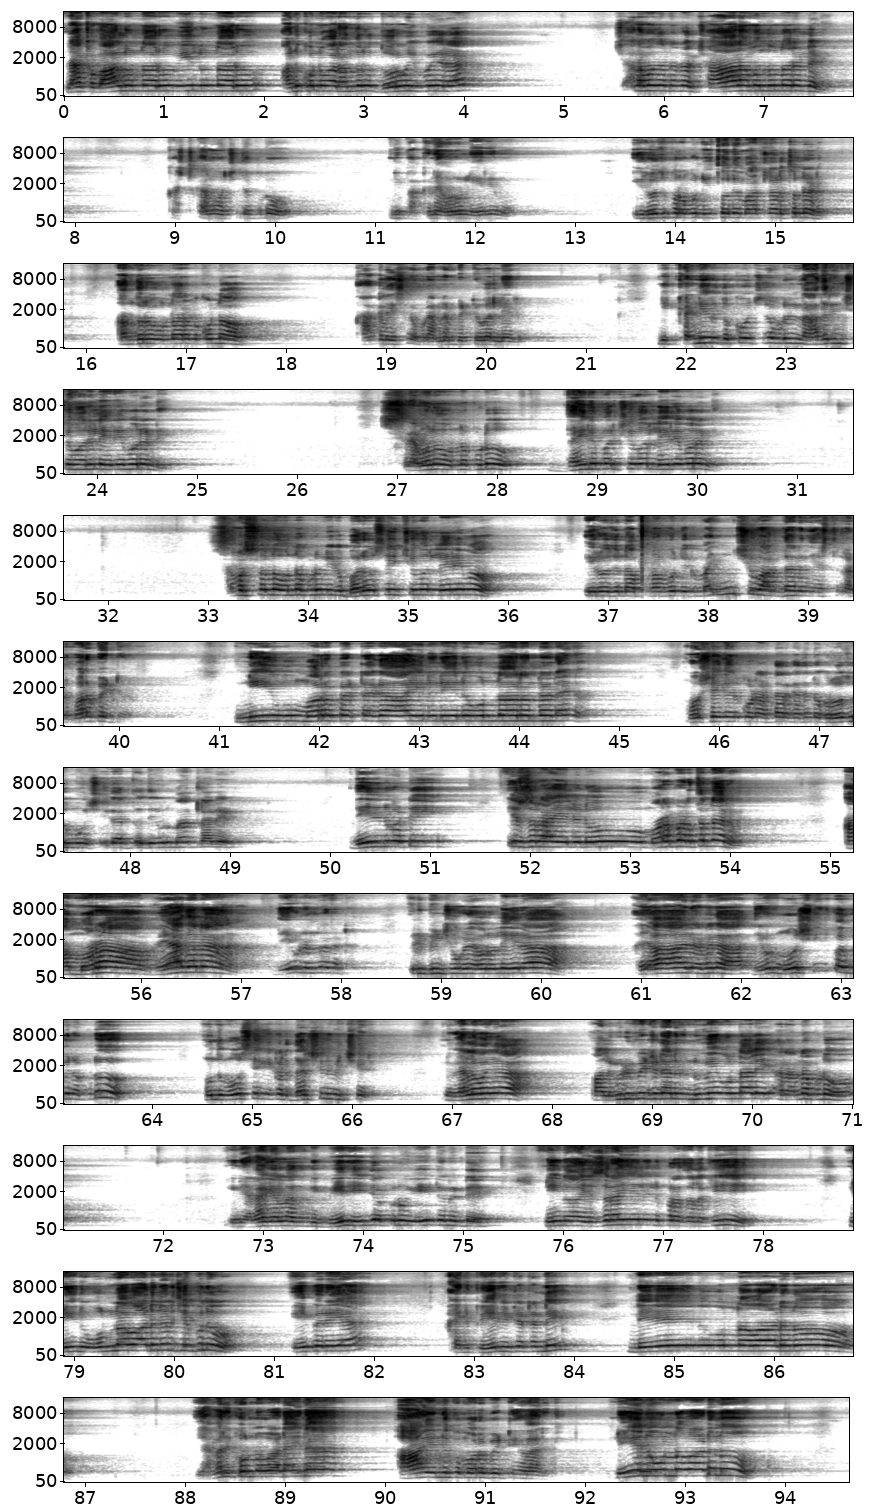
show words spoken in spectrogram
నాకు వాళ్ళు ఉన్నారు వీళ్ళు ఉన్నారు అనుకున్న వారు అందరూ దూరం అయిపోయారా? చాలామంది అంటారు నాకు చాలామంది ఉన్నారండి. అని కష్టకాలం వచ్చేటప్పుడు నీ పక్కన ఎవరూ లేరేమో. ఈరోజు ప్రభు నీతోనే మాట్లాడుతున్నాడు. అందరూ ఉన్నారనుకున్నావు. ఆకలి వేసినప్పుడు అన్నం పెట్టేవారు లేరు. నీ కన్నీరు దుఃఖం వచ్చినప్పుడు నిన్ను ఆదరించేవారు లేరేమోనండి. శ్రమలో ఉన్నప్పుడు ధైర్యపరిచేవారు లేరేమోనండి. సమస్యల్లో ఉన్నప్పుడు నీకు భరోసా ఇచ్చేవారు లేరేమో. ఈరోజు నా ప్రభు నీకు మంచి వాగ్దానం చేస్తున్నాడు మొరపెట్టు. నీవు మొరపెట్టగా ఆయన నేను ఉన్నానన్నాడు ఆయన. మోషే గారు కూడా అంటారు కదండి ఒక రోజు మోషే గారితో దేవుడు మాట్లాడాడు. దేనిని బట్టి? ఇజ్రాయేలులో మొరపెడుతున్నారు. ఆ మొర వేదన దేవుడు అన్నాడట. విడిపించుకోడు ఎవరు లేరా? అయ్యా అని అనగా దేవుడు మోసేని పంపినప్పుడు ముందు మోసేకి ఇక్కడ దర్శనం ఇచ్చాడు. నువ్వు వెళ్ళవయ్యా వాళ్ళు విడిపించడానికి నువ్వే ఉండాలి అని అన్నప్పుడు నేను ఎలాగెళ్ళాలి? నీకు పేరు ఏం చెప్పను? ఏంటనంటే నేను ఆ ఇజ్రాయేలీ ప్రజలకి నేను ఉన్నవాడినని చెప్పు నువ్వు. ఏ పేరయ్యా? ఆయన పేరు ఏంటంటే నేను ఉన్నవాడును. ఎవరికి ఉన్నవాడైనా ఆయనకు మొరపెట్టేవారికి. నేను ఉన్నవాడును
